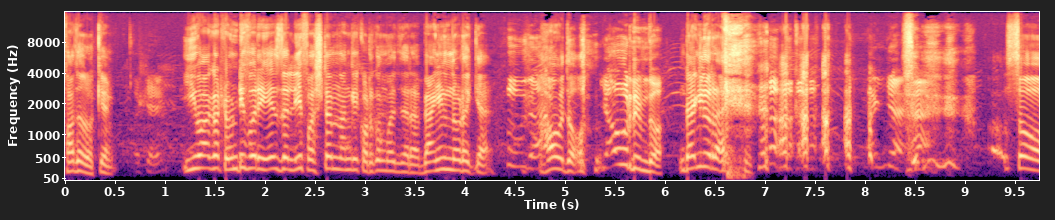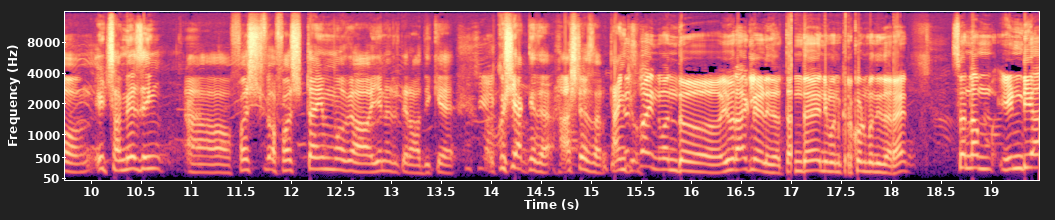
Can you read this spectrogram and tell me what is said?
father okay ಇವಾಗ ಟ್ವೆಂಟಿ ಫೋರ್ ಏಜ್ ಅಲ್ಲಿ ಫಸ್ಟ್ ಟೈಮ್ ನನಗೆ ಕರ್ಕೊಂಡ್ ಬಂದಿದ್ದಾರೆ ಬ್ಯಾಂಗ್ಳೂರ್ ನೋಡೋಕೆ. ಹೌದು? ಯಾವ ನಿಮ್ದು? ಬೆಂಗಳೂರ so it's amazing first first time ಏನು ಹೇಳ್ತೀರಾ ಅದಕ್ಕೆ? ಖುಷಿ ಆಗ್ತಿದೆ. ಅಷ್ಟೇ ಸರ್ ಥ್ಯಾಂಕ್ ಯು ಫೈನ್ ಒಂದು ಇವ್ರಾಗ್ಲೇ ಹೇಳಿದ ತಂದೆ ನಿಮ್ಮನ್ನು ಕರ್ಕೊಂಡು ಬಂದಿದ್ದಾರೆ. ಸೊ ನಮ್ಮ ಇಂಡಿಯಾ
